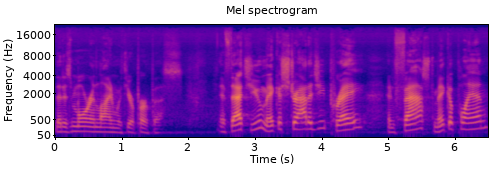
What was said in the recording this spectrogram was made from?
that is more in line with your purpose. If that's you, make a strategy, pray and fast, make a plan,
